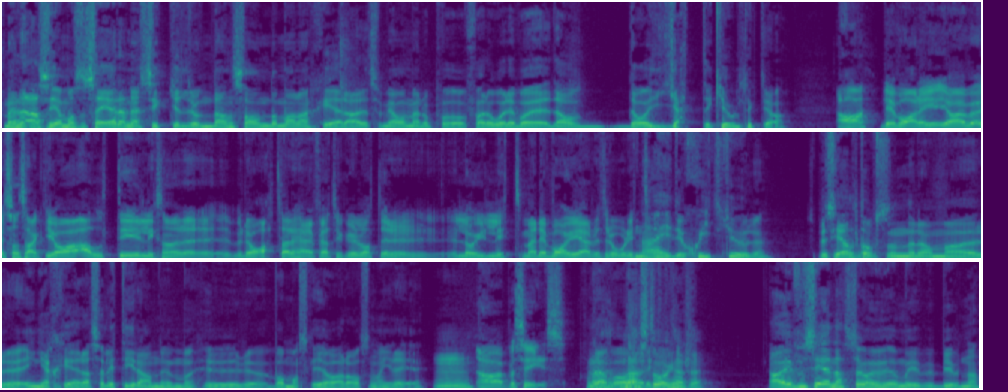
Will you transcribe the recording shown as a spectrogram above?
Men alltså jag måste säga den här cykelrundan som de arrangerar, som jag var med på förra året, det var, det var, det var jättekul tyckte jag. Ja, det var det. Jag, som sagt, jag har alltid liksom eh, ratat det här för jag tycker det låter löjligt, men det var ju jävligt roligt. Nej, det är skitkul. Speciellt också när de har engagerat sig lite grann nu med hur, vad man ska göra och sådana grejer. Ja, precis. Var Nästa år kanske? Ja, vi får se nästa gång om vi blir bjudna.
